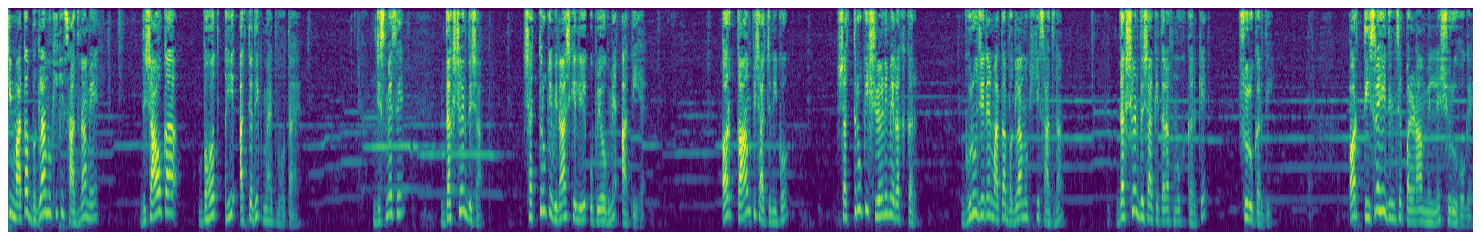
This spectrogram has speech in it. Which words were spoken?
कि माता बगलामुखी की साधना में दिशाओं का बहुत ही अत्यधिक महत्व होता है, जिसमें से दक्षिण दिशा शत्रु के विनाश के लिए उपयोग में आती है और काम पिशाचनी को शत्रु की श्रेणी में रखकर गुरु जी ने माता बगलामुखी की साधना दक्षिण दिशा की तरफ़ मुख करके शुरू कर दी और तीसरे ही दिन से परिणाम मिलने शुरू हो गए।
